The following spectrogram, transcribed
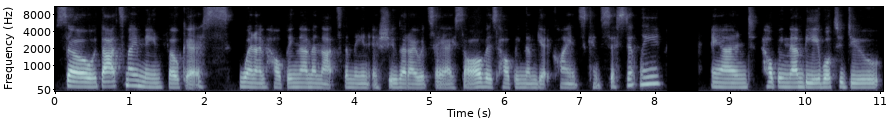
So, that's my main focus when I'm helping them. And that's the main issue that I would say I solve is helping them get clients consistently and helping them be able to do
